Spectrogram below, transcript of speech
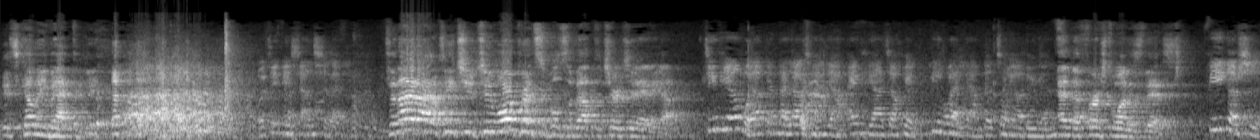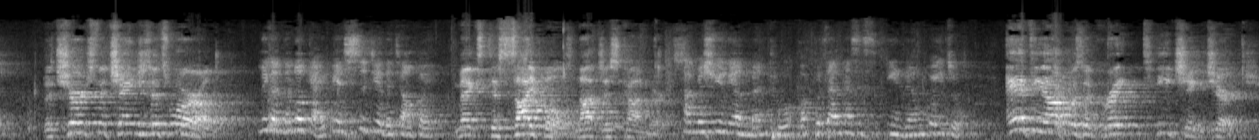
It's coming back to me. 我今天想起来了， Tonight I'll teach you two more principles about the church at Antioch. 今天我要跟大家传讲安提阿教会另外两个重要的原则。 And the first one is this 第一个是 the church that changes its world 那个能够改变世界的教会， makes disciples, not just converts. 他们训练门徒，而不单单是引人归主。 Antioch was a great teaching church.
